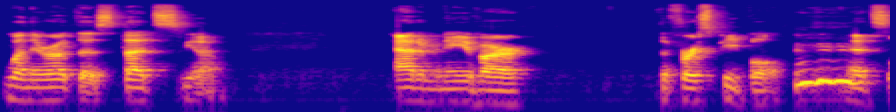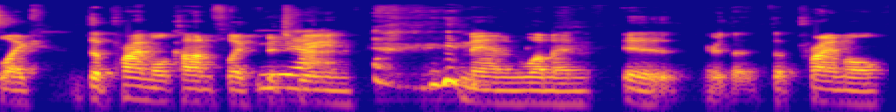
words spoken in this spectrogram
when they wrote this, that's you know, Adam and Eve are the first people. It's like the primal conflict Yeah. between man and woman is, or the, the primal,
